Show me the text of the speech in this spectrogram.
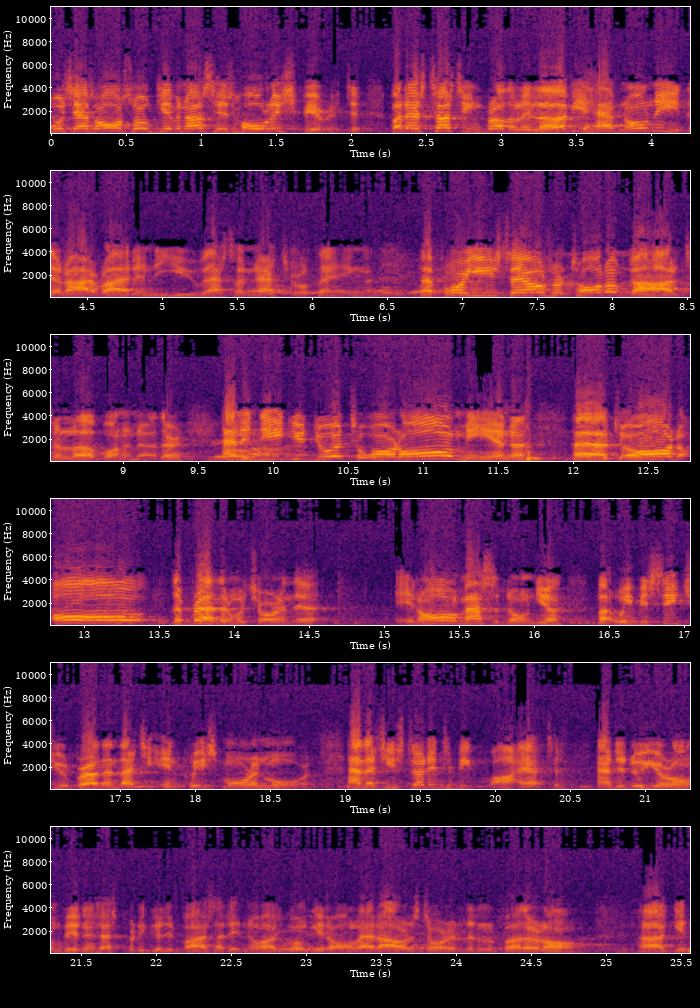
which has also given us his Holy Spirit. But as touching brotherly love, ye have no need that I write unto you. That's a natural thing. Uh, for ye yourselves are taught of God to love one another, and indeed you do it toward all men, uh, toward all the brethren which are in the in all Macedonia, but we beseech you, brethren, that you increase more and more, and that you study to be quiet and to do your own business. That's pretty good advice. I didn't know I was going to get all that. I'll started a little further along. uh, get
